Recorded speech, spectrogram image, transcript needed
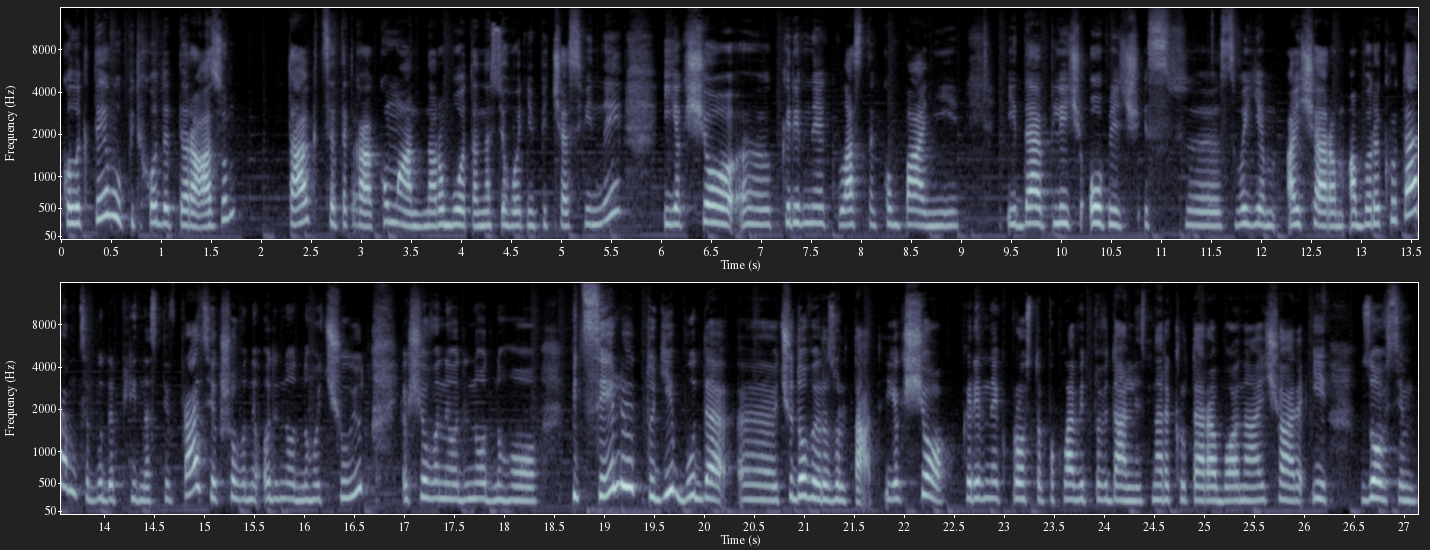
колективу підходити разом. Так, це така командна робота на сьогодні під час війни. І якщо е, керівник, власник компанії іде пліч опліч із е, своїм айчаром або рекрутером, це буде плідна співпраця. Якщо вони один одного чують, якщо вони один одного підсилюють, тоді буде е, чудовий результат. Якщо керівник просто поклав відповідальність на рекрутера або на HR і зовсім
